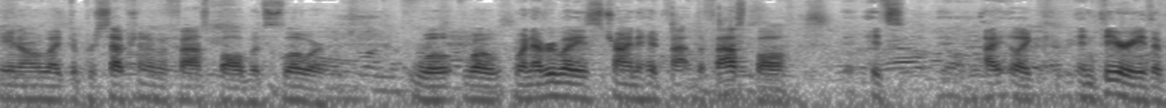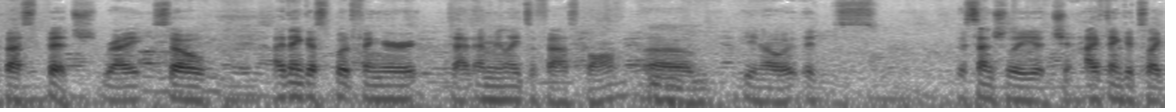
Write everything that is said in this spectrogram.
you know like the perception of a fastball but slower. Will well when everybody's trying to hit fa- the fastball it's I, like in theory the best pitch right? So I think a split finger that emulates a fastball um, you know it's essentially a ch- I think it's like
